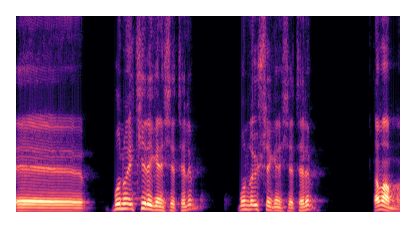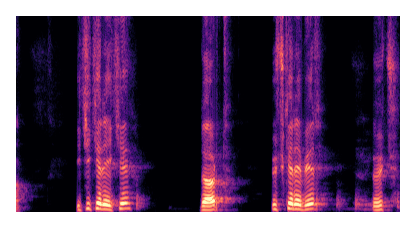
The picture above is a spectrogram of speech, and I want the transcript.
Ee, bunu 2 ile genişletelim. Bunu da 3 ile genişletelim. Tamam mı? 2 kere 2, 4. 3 kere 1, 3.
